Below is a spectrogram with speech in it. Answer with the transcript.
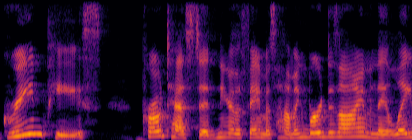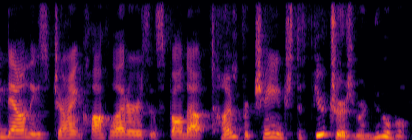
Greenpeace protested near the famous hummingbird design and they laid down these giant cloth letters that spelled out time for change the future is renewable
